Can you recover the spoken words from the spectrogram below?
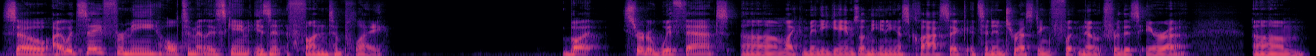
So I would say for me, ultimately, this game isn't fun to play. But sort of with that, um, like many games on the NES Classic, it's an interesting footnote for this era. Um,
